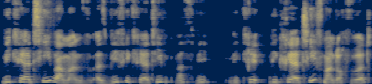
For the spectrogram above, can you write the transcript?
wie kreativer man, also wie viel kreativ, was, wie, wie, kre- wie kreativ man doch wird,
